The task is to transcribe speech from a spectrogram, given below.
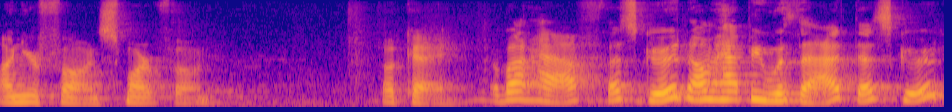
on your phone, smartphone? Okay, about half. That's good. I'm happy with that. That's good.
